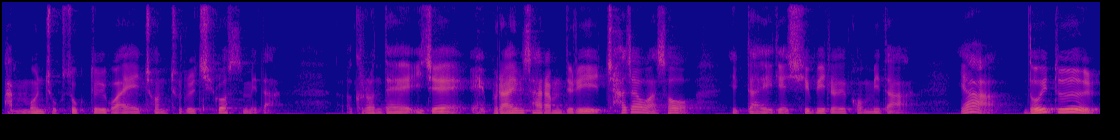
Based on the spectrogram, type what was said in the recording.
암몬 족속들과의 전투를 치렀습니다. 그런데 이제 에브라임 사람들이 찾아와서 입다에게 시비를 겁니다. 야, 너희들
